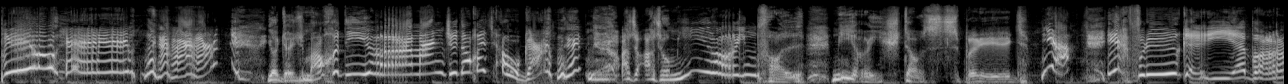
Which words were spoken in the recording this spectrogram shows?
ja, das machen die Menschen doch jetzt auch? Also, also mir im Fall, mir ist das zu blöd. Ja, ich flüge lieber.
